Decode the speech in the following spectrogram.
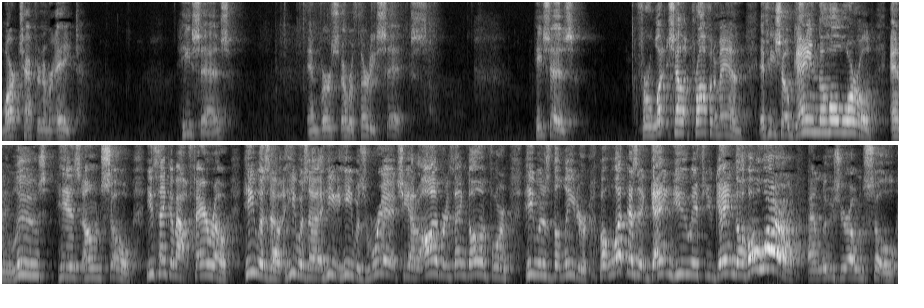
Mark chapter number 8, he says in verse number 36, he says, for what shall it profit a man if he shall gain the whole world and lose his own soul? You think about Pharaoh. He was a he was a he he was rich. He had all everything going for him. He was the leader. But what does it gain you if you gain the whole world and lose your own soul?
